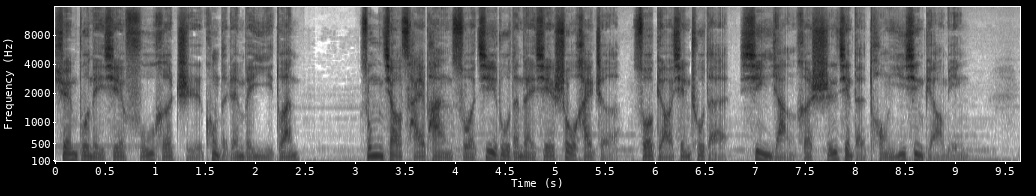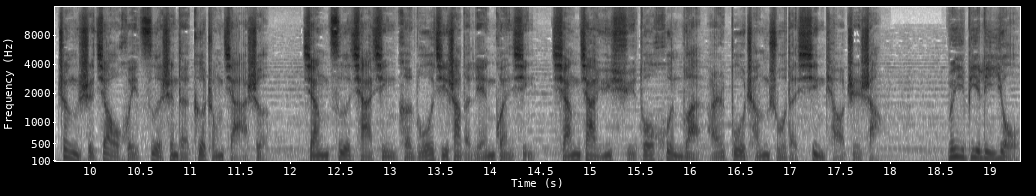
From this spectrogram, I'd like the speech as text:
宣布那些符合指控的人为异端。宗教裁判所记录的那些受害者所表现出的信仰和实践的统一性，表明，正是教会自身的各种假设。将自洽性和逻辑上的连贯性强加于许多混乱而不成熟的信条之上，威逼利诱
